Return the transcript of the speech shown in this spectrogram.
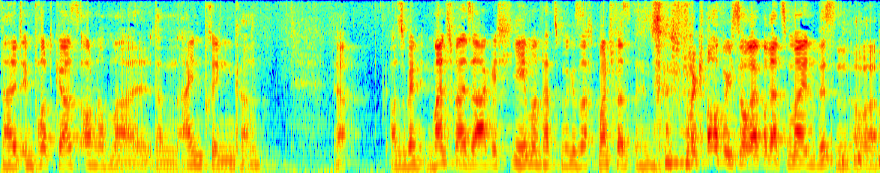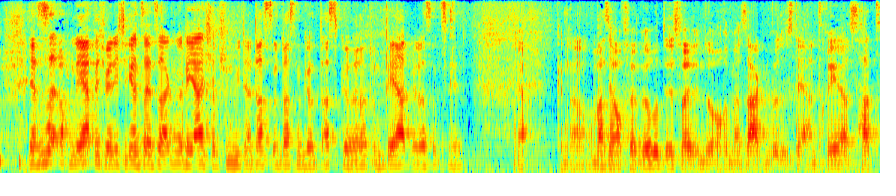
halt im Podcast auch nochmal dann einbringen kann. Ja. Also wenn manchmal sage ich, jemand hat es mir gesagt, manchmal verkaufe ich es auch einfach als mein Wissen. Aber ja, es ist halt auch nervig, wenn ich die ganze Zeit sagen würde, ja, ich habe schon wieder das und das und das gehört und der hat mir das erzählt. Ja. Genau. Was ja auch verwirrend ist, weil wenn du auch immer sagen würdest, der Andreas hat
